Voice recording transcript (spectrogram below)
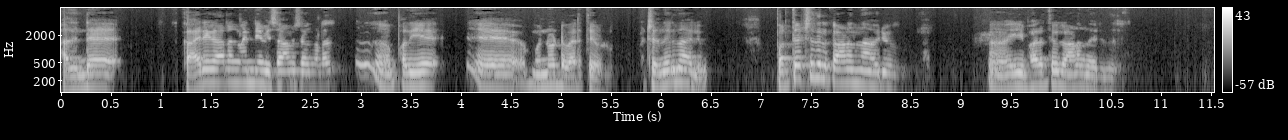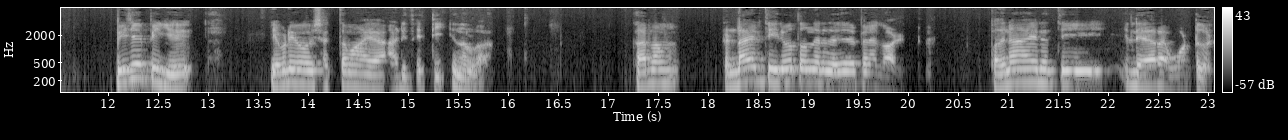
അതിന്റെ കാര്യകാരണങ്ങളിന്റെ വിശദാംശങ്ങൾ പതിയെ മുന്നോട്ട് വരത്തേ ഉള്ളൂ. പക്ഷെ എന്നിരുന്നാലും പ്രത്യക്ഷത്തിൽ കാണുന്ന ഒരു ഈ ഫലത്തിൽ കാണുന്ന ഒരു ബി ജെ പിക്ക് എവിടെയോ ശക്തമായ അടി തെറ്റി എന്നുള്ളതാണ്. കാരണം രണ്ടായിരത്തി ഇരുപത്തി ഒന്നിലെ തെരഞ്ഞെടുപ്പിനേക്കാൾ പതിനായിരത്തിലേറെ വോട്ടുകൾ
